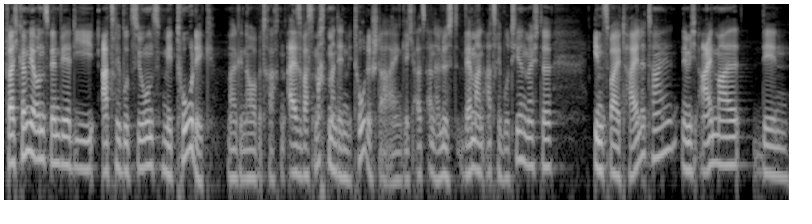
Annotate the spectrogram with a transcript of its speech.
Vielleicht können wir uns, wenn wir die Attributionsmethodik mal genauer betrachten. Also was macht man denn methodisch da eigentlich als Analyst, wenn man attributieren möchte? In zwei Teile teilen, nämlich einmal den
